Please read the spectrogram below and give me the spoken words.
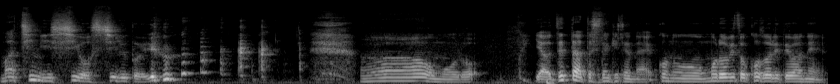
町に死を知るという。ああおもろ。いや絶対私だけじゃない。この「諸人こぞり手」はね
